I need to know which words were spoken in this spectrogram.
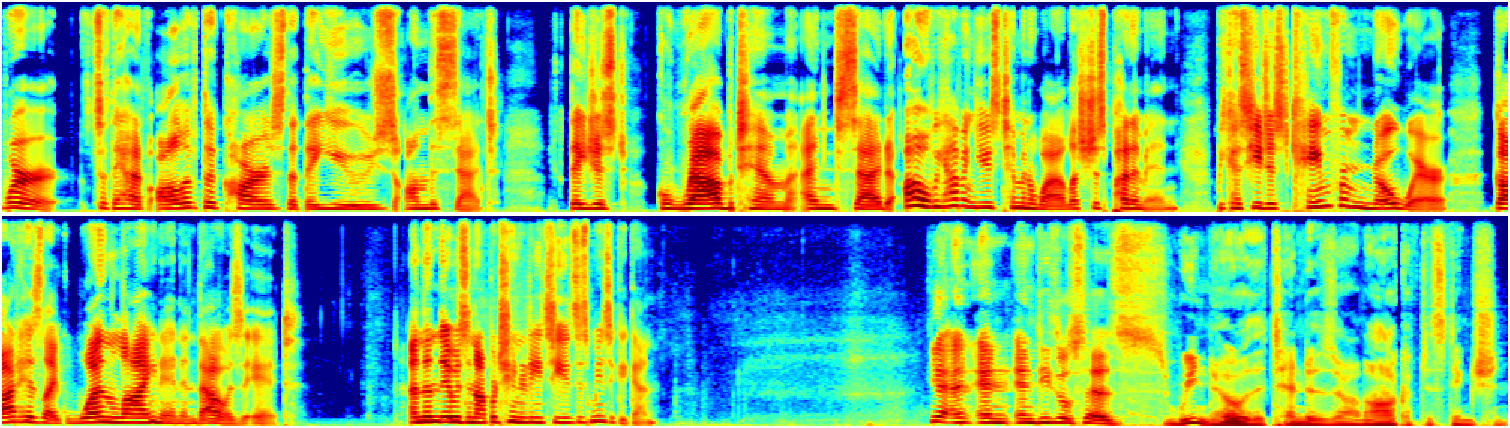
were. So they have all of the cars that they used on the set. They just grabbed him and said, Oh, we haven't used him in a while. Let's just put him in. Because he just came from nowhere, got his like one line in, and that was it. And then it was an opportunity to use his music again. yeah, and, and and Diesel says, "We know the tenders are a mark of distinction."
